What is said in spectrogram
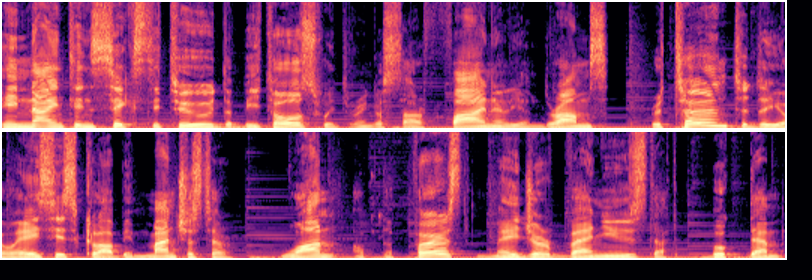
In 1962, the Beatles, with Ringo Starr finally on drums, returned to the Oasis Club in Manchester, one of the first major venues that booked them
